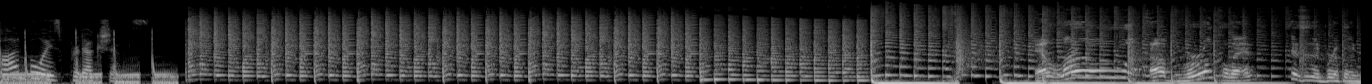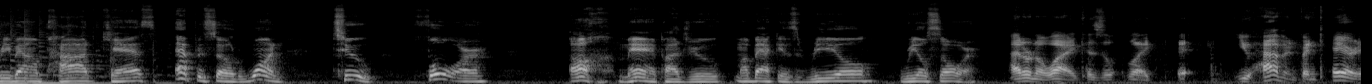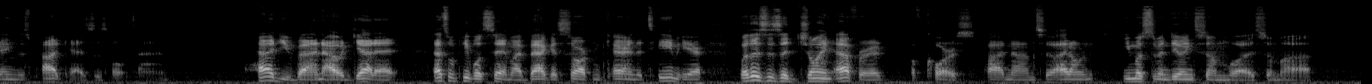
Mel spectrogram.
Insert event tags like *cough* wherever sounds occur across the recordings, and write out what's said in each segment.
Pod Boys Productions. Hello, uh, Brooklyn. This is the Brooklyn Rebound Podcast, episode one, two, four. Oh man, PodDrew, my back is real, real sore. I don't know why, because like it, you haven't been carrying this podcast this whole time. Had you been, I would get it. That's what people say. My back is sore from carrying the team here, but this is a joint effort, of course, Podnam. So I don't. You must have been doing some uh, some uh,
